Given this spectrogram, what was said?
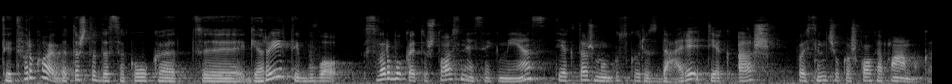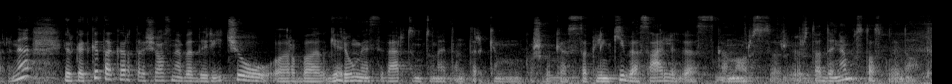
Tai tvarkoju, bet aš tada sakau, kad e, gerai, tai buvo svarbu, kad iš tos nesėkmės tiek tas žmogus, kuris darė, tiek aš pasimčiau kažkokią pamoką, ar ne? Ir kad kitą kartą aš jos nebedaryčiau, arba geriau mes įvertintume ten, tarkim, kažkokias aplinkybės, sąlygas, ką nors, ir, ir tada nebus tos klaidos.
